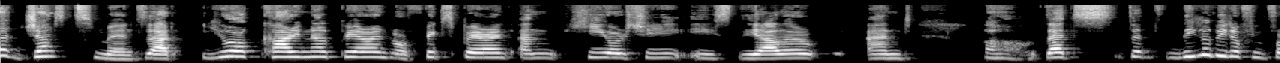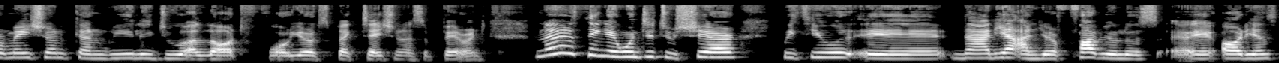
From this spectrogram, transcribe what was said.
adjustment that you're a cardinal parent or fixed parent and he or she is the other and oh that's that little bit of information can really do a lot for your expectation as a parent. Another thing i wanted to share with you uh, nadiya and your fabulous uh, audience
